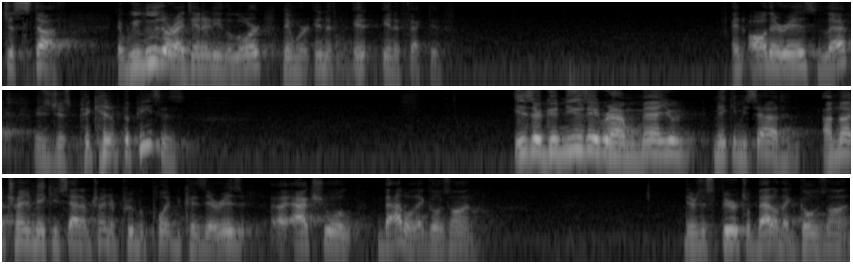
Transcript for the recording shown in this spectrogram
just stuff, that we lose our identity in the Lord, then we're ineffective. And all there is left is just picking up the pieces. Is there good news, Abraham? Man, you're making me sad. I'm not trying to make you sad. I'm trying to prove a point because there is an actual battle that goes on. There's a spiritual battle that goes on.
